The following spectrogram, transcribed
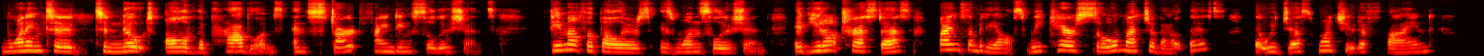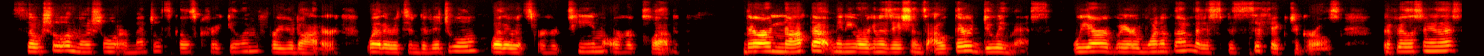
wanting to to note all of the problems and start finding solutions. Female footballers is one solution. If you don't trust us, find somebody else. We care so much about this that we just want you to find social, emotional, or mental skills curriculum for your daughter, whether it's individual, whether it's for her team or her club. There are not that many organizations out there doing this. We are we're one of them that is specific to girls. But if you're listening to this,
